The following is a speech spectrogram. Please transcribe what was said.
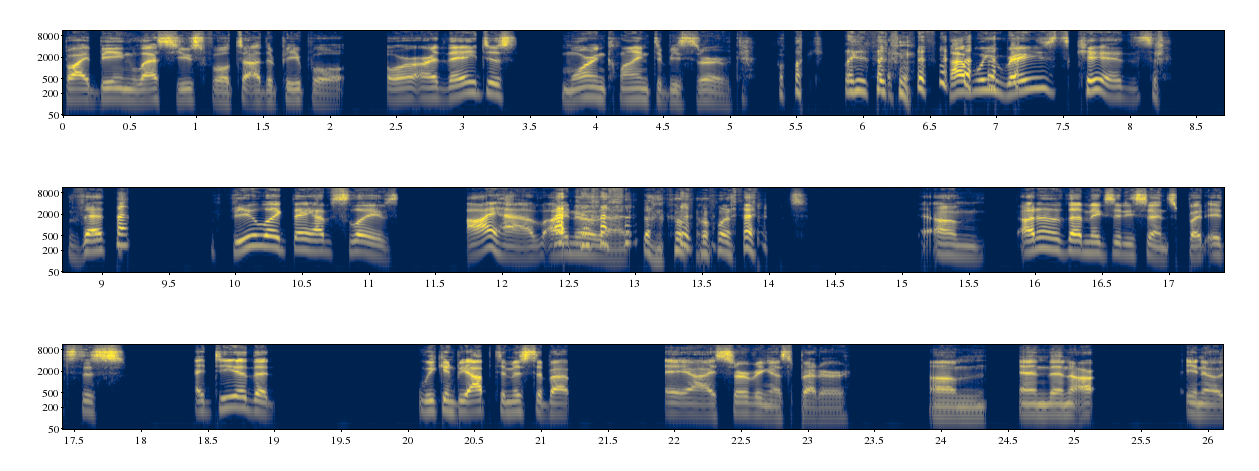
by being less useful to other people, or are they just more inclined to be served? have we raised kids that feel like they have slaves? I have. I know that. I, um, I don't know if that makes any sense, but it's this idea that we can be optimistic about AI serving us better, um, and then our, you know,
